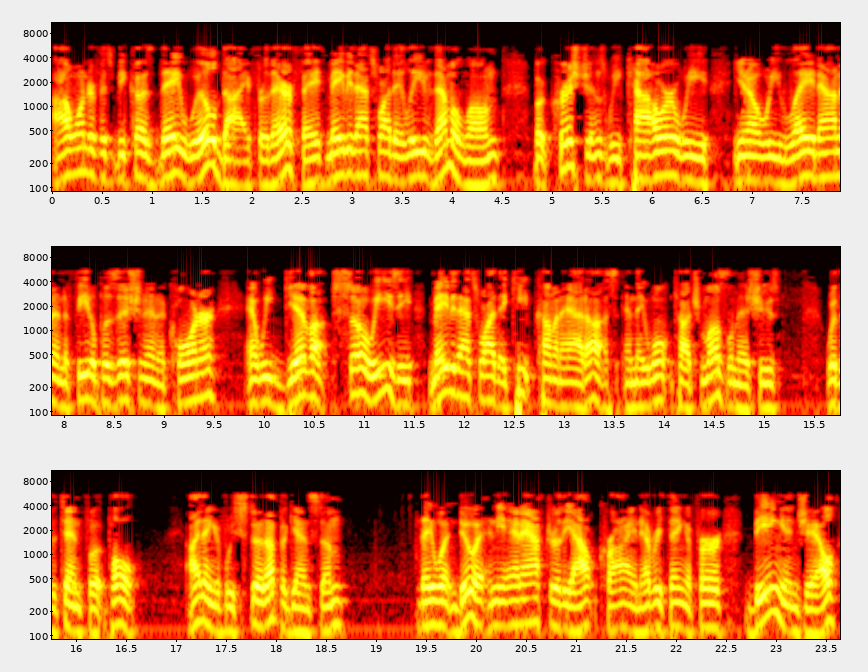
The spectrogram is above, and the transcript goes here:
I wonder if it's because they will die for their faith. Maybe that's why they leave them alone. But Christians, we cower, we, you know, we lay down in a fetal position in a corner, and we give up so easy. Maybe that's why they keep coming at us, and they won't touch Muslim issues with a 10 foot pole. I think if we stood up against them, they wouldn't do it. And, and after the outcry and everything of her being in jail,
